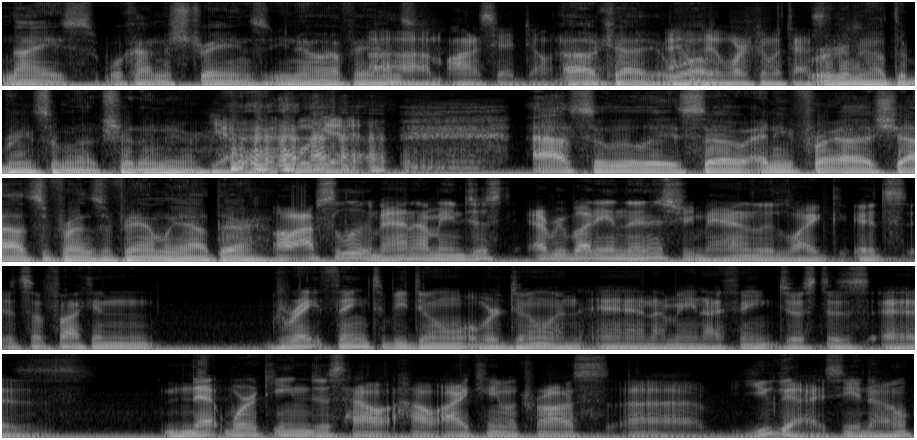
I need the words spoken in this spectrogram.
Nice. What kind of strains? You know, offhand? Um, honestly, I don't. know. okay, I haven't well, been working with that. We're gonna have to bring some of that shit in here. yeah, we'll, we'll get it. Absolutely. So, any fr- uh, shout outs to friends and family out there? Oh, absolutely, man. I mean, just everybody in the industry, man. Like, it's it's a fucking great thing to be doing what we're doing, and I mean, I think just as as networking, just how how I came across uh, you guys, you know,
